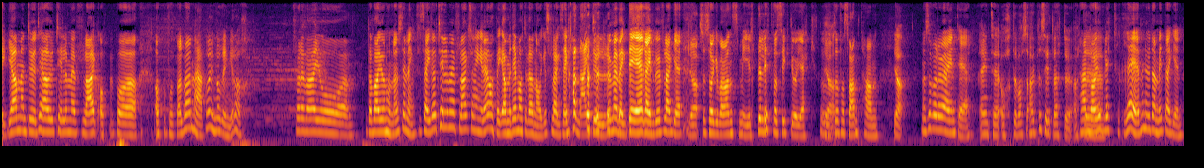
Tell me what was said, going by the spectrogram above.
jeg ja, men du, de har jo til og med flagg oppe på, oppe på fotballbanen her. Oi, nå ringer det. For det var jo det var jo en hundeutstilling. Så sier jeg det er til og med flagg som henger der oppe. Ja, men det måtte være Norges flagg. Så jeg bare nei, duller du med meg? Det er regnbueflagget. Ja. Så så jeg bare han smilte litt forsiktig og gikk. Så, Ja. så forsvant han. Ja. Men så var det jo en til. En til. Åh, det var så aggressivt, vet du. at Han var jo blitt reven ut av middagen.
